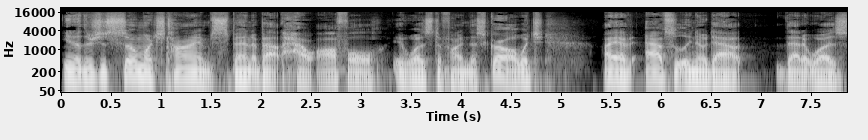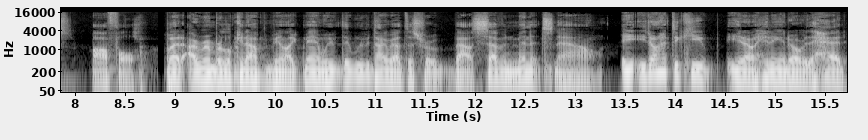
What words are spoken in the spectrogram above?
you know, there's just so much time spent about how awful it was to find this girl, which I have absolutely no doubt that it was awful. But I remember looking up and being like, man, we've, we've been talking about this for about seven minutes now. You don't have to keep, you know, hitting it over the head.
